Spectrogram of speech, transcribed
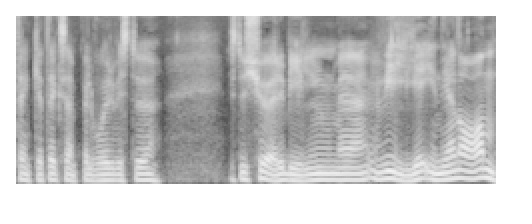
tenke et eksempel hvor hvis du, hvis du kjører bilen med vilje inn i en annen,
